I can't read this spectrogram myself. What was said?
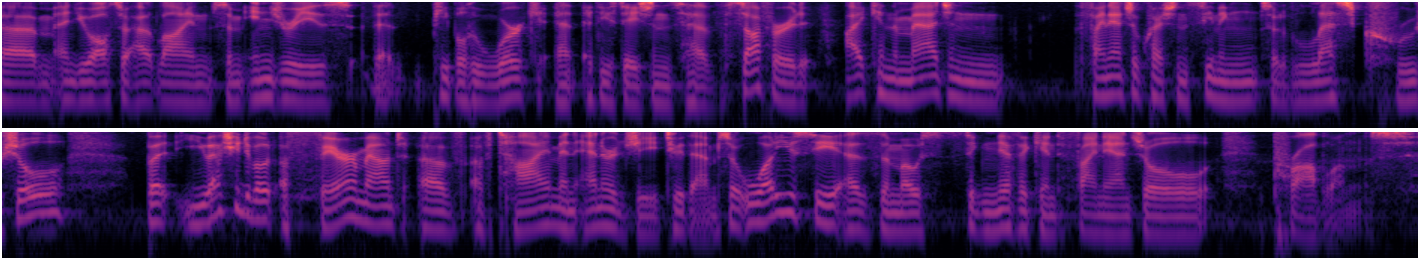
Um, um, and you also outline some injuries that people who work at, at these stations have suffered. I can imagine financial questions seeming sort of less crucial but you actually devote a fair amount of, of time and energy to them. So, what do you see as the most significant financial problems?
